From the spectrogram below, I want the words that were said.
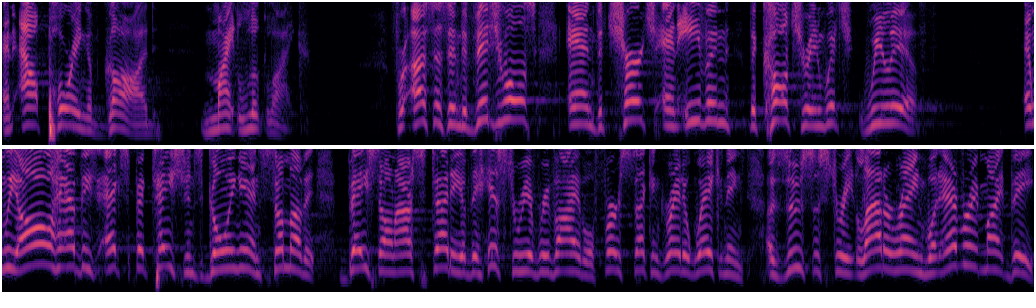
an outpouring of God might look like for us as individuals and the church and even the culture in which we live. And we all have these expectations going in, some of it based on our study of the history of revival, first, second, great awakenings, Azusa Street, latter rain, whatever it might be.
